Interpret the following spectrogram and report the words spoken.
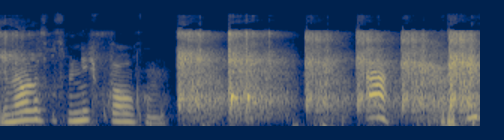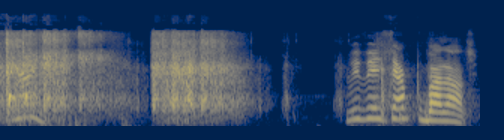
Genau das, was wir nicht brauchen. Ah! Nein! Wie werde ich abgeballert?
